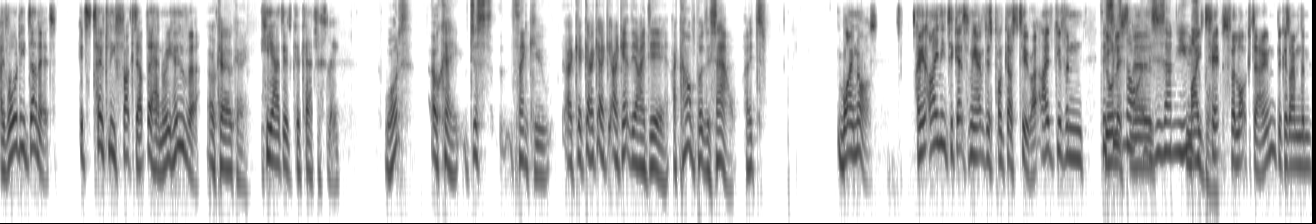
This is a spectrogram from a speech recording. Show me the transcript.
I've already done it. It's totally fucked up the Henry Hoover. Okay, okay. He added coquettishly. What? Okay, just thank you. I, I, I, I get the idea. I can't put this out. It's why not? I mean, I need to get something out of this podcast too, right? I've given this your is listeners not, this is unusable. my tips for lockdown because I'm the,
